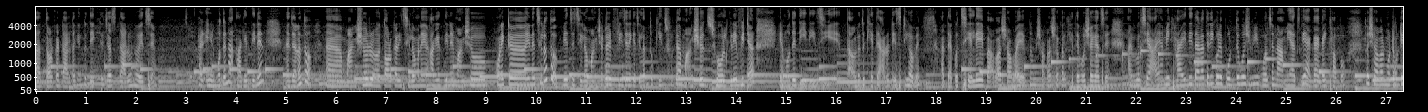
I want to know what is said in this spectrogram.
আর তরকার ডালটা কিন্তু দেখতে জাস্ট দারুণ হয়েছে। আর এর মধ্যে না আগের দিনের জানো তো মাংসর তরকারি ছিল মানে আগের দিনের মাংস অনেকটা এনেছিল তো বেঁচে ছিল মাংসটা ফ্রিজে রেখেছিলাম, তো কিছুটা মাংসর ঝোল, গ্রেভিটা এর মধ্যে দিয়ে দিয়েছি তাহলে তো খেতে আরও টেস্টি হবে। আর দেখো ছেলে, বাবা সবাই একদম সকাল সকাল খেতে বসে গেছে। আমি বলছি, আয়, আমি খাই দিই তাড়াতাড়ি করে পড়তে বসবি। বলছে, না, আমি আজকে একা একাই খাব। তো সবার মোটামুটি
